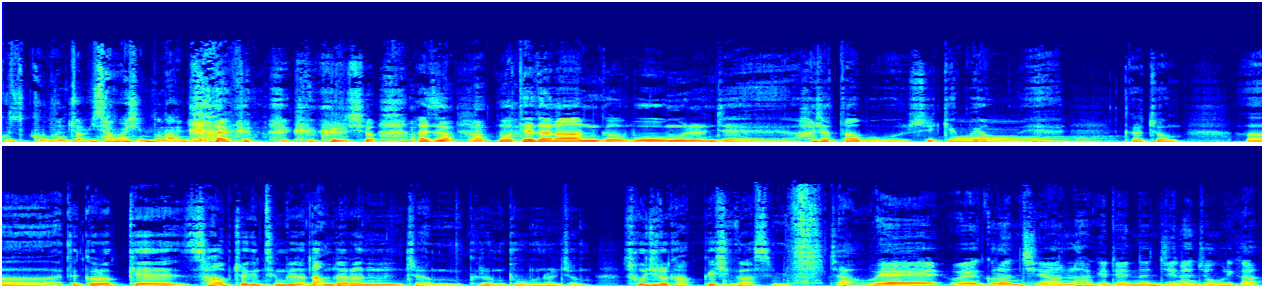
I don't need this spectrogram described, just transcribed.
그, 그분 좀 이상하신 분 아니에요? 그렇죠. 아주 뭐 대단한 그 모험을 이제 하셨다고 볼 수 있겠고요. 어, 예. 그 좀, 어, 하여튼 그렇게 사업적인 측면에서 남다른 좀 그런 부분을 좀 소질을 갖고 계신 것 같습니다. 자, 왜, 왜 그런 제안을 하게 됐는지는 좀 우리가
